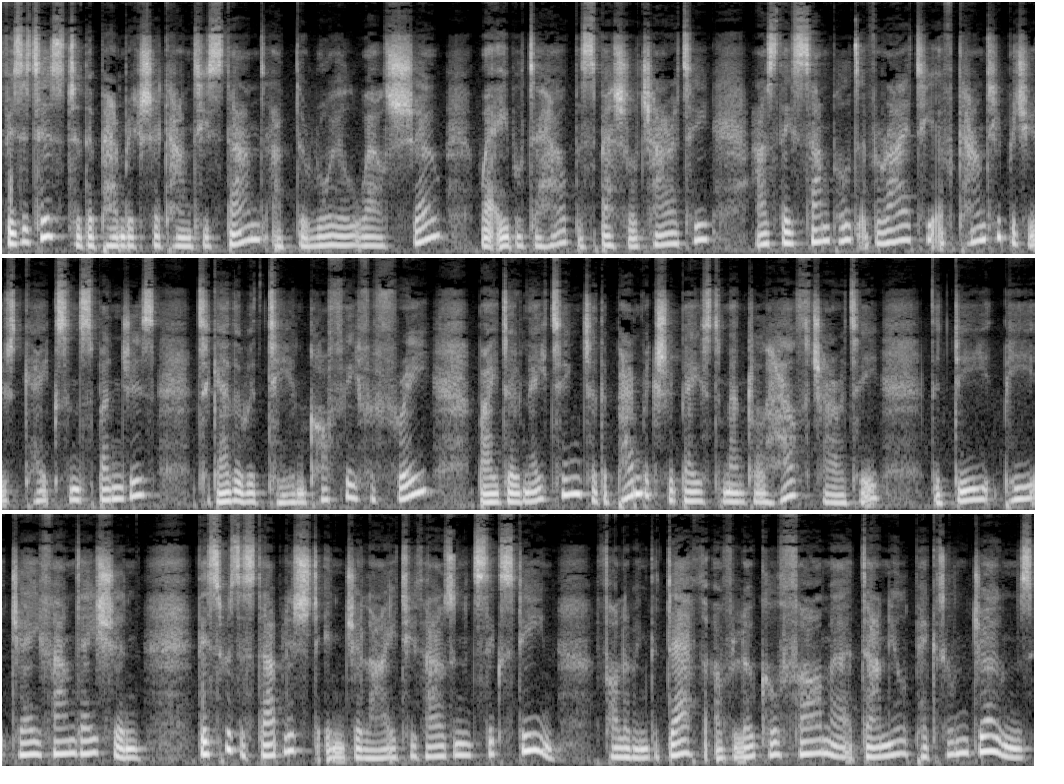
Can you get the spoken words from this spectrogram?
Visitors to the Pembrokeshire County stand at the Royal Welsh Show were able to help a special charity as they sampled a variety of county produced cakes and sponges together with tea and coffee for free by donating to the Pembrokeshire based mental health charity, the DPJ Foundation. This was established in July 2016 following the death of local farmer Daniel Picton Jones,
